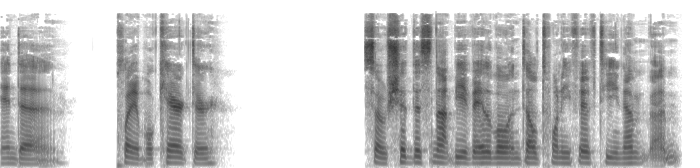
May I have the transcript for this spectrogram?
and a playable character. So should this not be available until 2015, I'm I'm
